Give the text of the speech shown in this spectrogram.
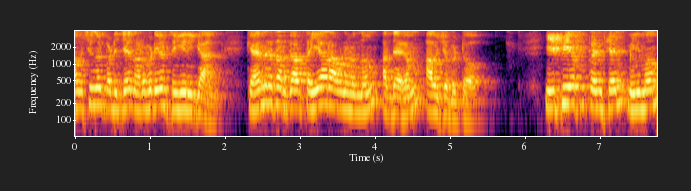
ആവശ്യങ്ങൾ പഠിച്ച് നടപടികൾ സ്വീകരിക്കാൻ കേന്ദ്ര സർക്കാർ തയ്യാറാവണമെന്നും അദ്ദേഹം ആവശ്യപ്പെട്ടു. E P F pension minimum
